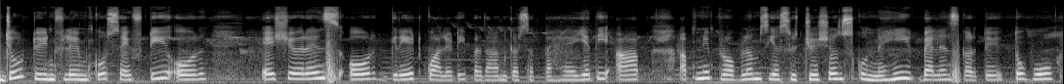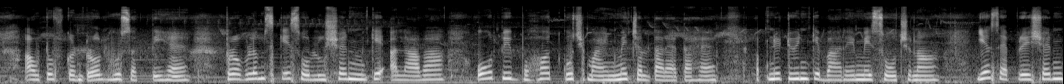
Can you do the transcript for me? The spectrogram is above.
जो ट्विन फ्लेम को सेफ्टी और एश्योरेंस और ग्रेट क्वालिटी प्रदान कर सकता है। यदि आप अपने प्रॉब्लम्स या सिचुएशंस को नहीं बैलेंस करते तो वो आउट ऑफ़ कंट्रोल हो सकती हैं। प्रॉब्लम्स के सॉल्यूशन के अलावा और भी बहुत कुछ माइंड में चलता रहता है। अपने ट्विन के बारे में सोचना या सेपरेशन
